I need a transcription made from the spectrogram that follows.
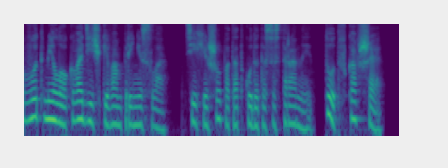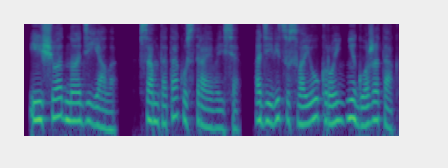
«Вот, милок, водички вам принесла». Тихий шепот откуда-то со стороны. «Тут, в ковше. И еще одно одеяло. Сам-то так устраивайся, а девицу свою укрой негоже так.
